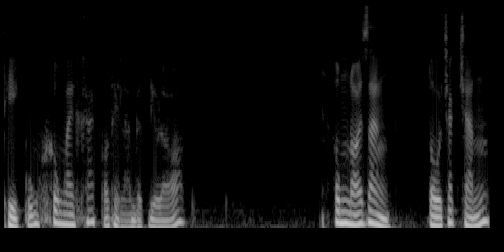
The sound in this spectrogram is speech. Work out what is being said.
thì cũng không ai khác có thể làm được điều đó. Ông nói rằng tôi chắc chắn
